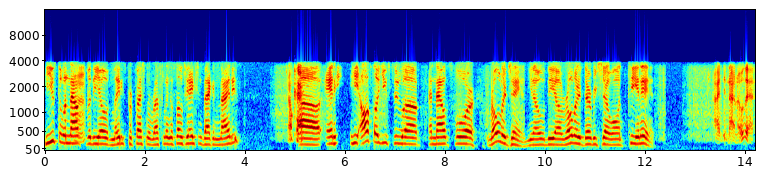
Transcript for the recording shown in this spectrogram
He used to announce Mhm. for the old Ladies Professional Wrestling Association back in the nineties. Okay. Uh, and he, he also used to uh, announce for Roller Jam, you know, the uh, roller derby show on TNN. I did not know that.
